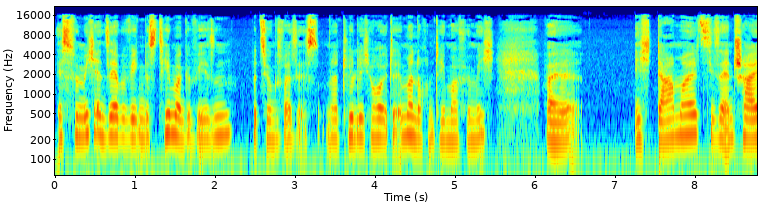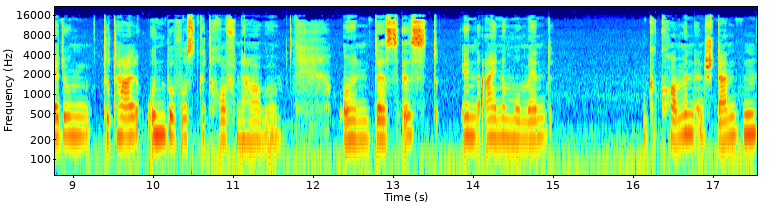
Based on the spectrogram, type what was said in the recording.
ist für mich ein sehr bewegendes Thema gewesen, beziehungsweise ist natürlich heute immer noch ein Thema für mich, weil ich damals diese Entscheidung total unbewusst getroffen habe. Und das ist in einem Moment gekommen, entstanden,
